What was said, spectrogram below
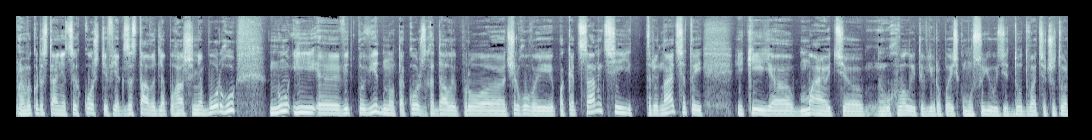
Використання цих коштів як застави для погашення боргу. Ну і е, відповідно також згадали про черговий пакет санкцій. 13, який е, мають е, ухвалити в Європейському Союзі до 24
